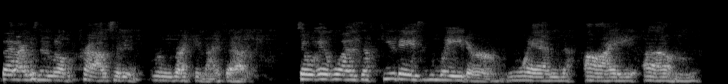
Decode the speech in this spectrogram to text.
but I was in the middle of the crowd, so I didn't really recognize that. So it was a few days later when I um,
